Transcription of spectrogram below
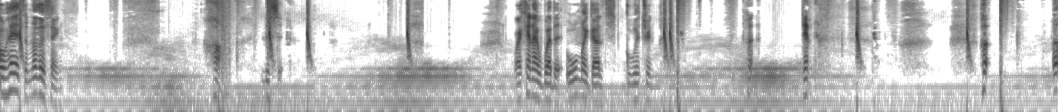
Oh, hey, it's another thing. Huh. Miss it. Why can't I web it? Oh my god, it's glitching. Huh. Damn it. Huh. Uh.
